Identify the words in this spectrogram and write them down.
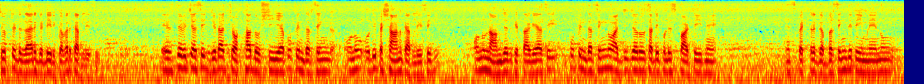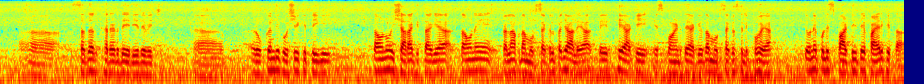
ਸਵਿਫਟ ਡਿਜ਼ਾਇਰ ਗੱਡੀ ਰਿਕਵਰ ਕਰ ਲਈ ਸੀ। ਇਸ ਦੇ ਵਿੱਚ ਅਸੀਂ ਜਿਹੜਾ ਚੌਥਾ ਦੋਸ਼ੀ ਹੈ, ਭੁਪਿੰਦਰ ਸਿੰਘ, ਉਹਨੂੰ, ਉਹਦੀ ਪਛਾਣ ਕਰ ਲਈ ਸੀਗੀ। ਉਹਨੂੰ ਨਾਮਜ਼ਦ ਕੀਤਾ ਗਿਆ ਸੀ। ਭੁਪਿੰਦਰ ਸਿੰਘ ਨੂੰ ਅੱਜ ਜਦੋਂ ਸਾਡੀ ਪੁਲਿਸ ਪਾਰਟੀ ਨੇ ਇੰਸਪੈਕਟਰ ਗੱਬਰ ਸਿੰਘ ਦੀ ਟੀਮ ਨੇ ਇਹਨੂੰ ਸਦਰ ਖਰੜ ਦੇ ਏਰੀਆ ਦੇ ਵਿੱਚ ਰੋਕਣ ਦੀ ਕੋਸ਼ਿਸ਼ ਕੀਤੀ ਗਈ, ਤਾਂ ਉਹਨੂੰ ਇਸ਼ਾਰਾ ਕੀਤਾ ਗਿਆ, ਤਾਂ ਉਹਨੇ ਪਹਿਲਾਂ ਆਪਣਾ ਮੋਟਰਸਾਈਕਲ ਭਜਾ ਲਿਆ ਤੇ ਇੱਥੇ ਆ ਕੇ, ਇਸ ਪੁਆਇੰਟ ਤੇ ਆ ਕੇ ਉਹਦਾ ਮੋਟਰਸਾਈਕਲ ਸਲਿੱਪ ਹੋਇਆ ਤੇ ਉਹਨੇ ਪੁਲਿਸ ਪਾਰਟੀ ਤੇ ਫਾਇਰ ਕੀਤਾ।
